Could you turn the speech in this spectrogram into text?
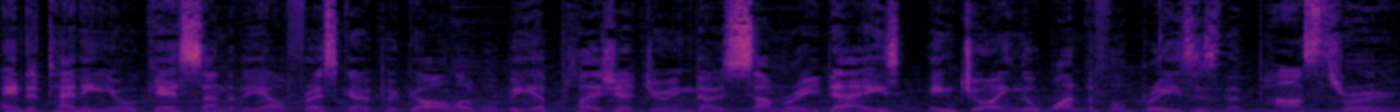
Entertaining your guests under the alfresco pergola will be a pleasure during those summery days, enjoying the wonderful breezes that pass through.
